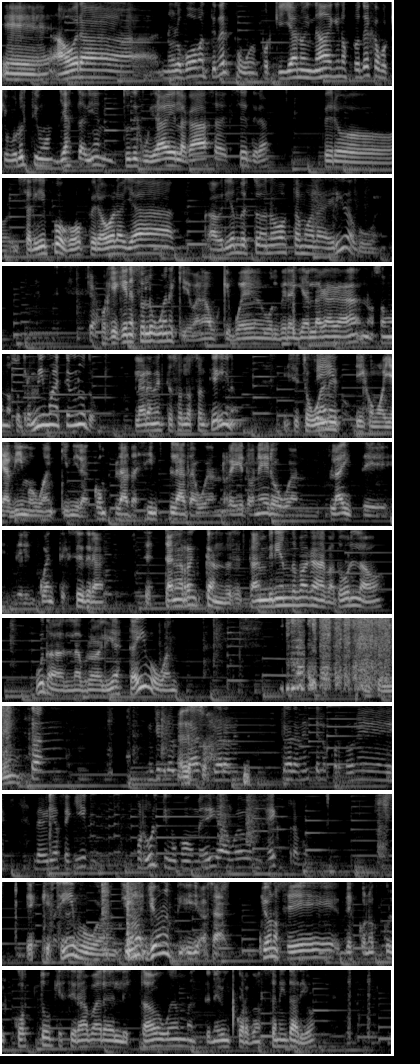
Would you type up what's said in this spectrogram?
eh, ahora no lo puedo mantener weón, porque ya no hay nada que nos proteja, porque por último ya está bien, tú te cuidás en la casa, etcétera, pero y salí poco, pero ahora ya abriendo esto de nuevo estamos a la deriva, pues weón. Porque quiénes son los buenos que van a que pueden volver a quedar la cagada, no somos nosotros mismos en este minuto. Claramente son los santiaguinos. Y si estos Sí. weones, y como ya vimos, weón, que mira, con plata, sin plata, weón, reggaetonero, weón, flight, de, delincuente, etcétera, se están arrancando, se están viniendo para acá, para todos lados, puta, la probabilidad está ahí, weón. ¿Entendí? O sea, yo creo que Eso. clar- claramente, claramente los cordones deberían seguir, por último, como medida, weón, extra. Es que sí, weón. Yo no, yo no, o sea, yo no sé, desconozco el costo que será para el Estado, weón, mantener un cordón sanitario.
